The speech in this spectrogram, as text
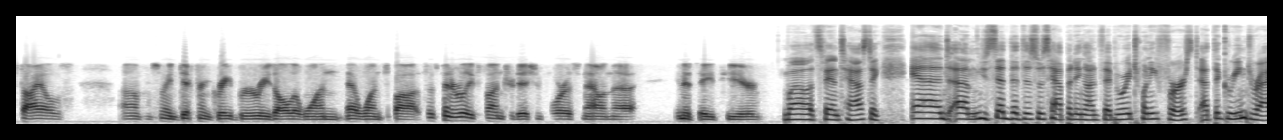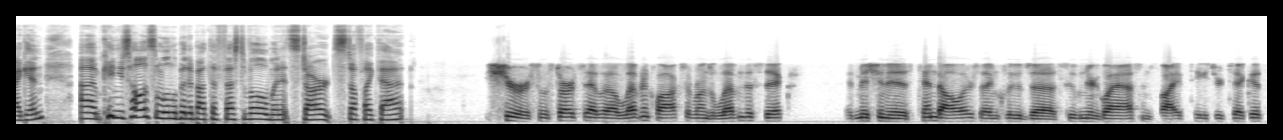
styles um, from so many different great breweries all at one at one spot. So it's been a really fun tradition for us now in the in its eighth year. Wow, it's fantastic. And um, you said that this was happening on February 21st at the Green Dragon. Um, can you tell us a little bit about the festival, when it starts, stuff like that? Sure. So it starts at 11 o'clock, so it runs 11 to 6. Admission is $10. That includes a souvenir glass and five taster tickets.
